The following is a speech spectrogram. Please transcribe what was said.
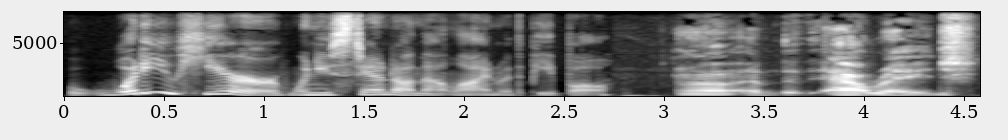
What do you hear when you stand on that line with people? Uh, outrage.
